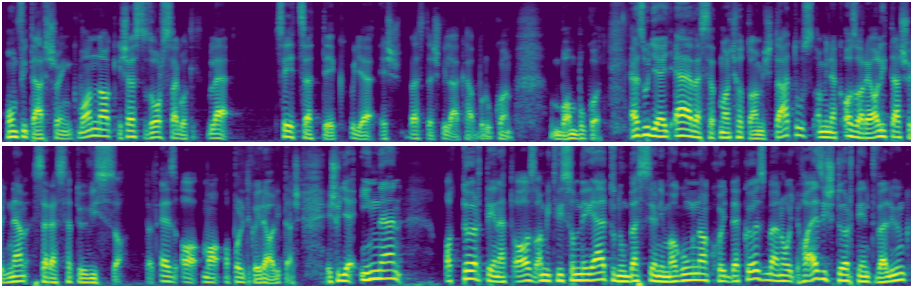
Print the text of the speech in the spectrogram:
honfitársaink vannak, és ezt az országot le szétszették, ugye, és vesztes világháborúkon bukott. Ez ugye egy elveszett nagyhatalmi státusz, aminek az a realitás, hogy nem szerezhető vissza. Tehát ez a, ma a politikai realitás. És ugye innen a történet az, amit viszont még el tudunk beszélni magunknak, hogy de közben, hogy ha ez is történt velünk,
